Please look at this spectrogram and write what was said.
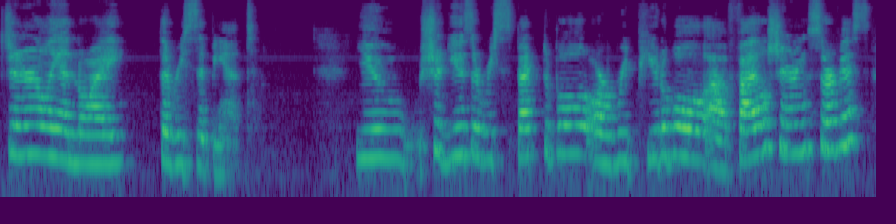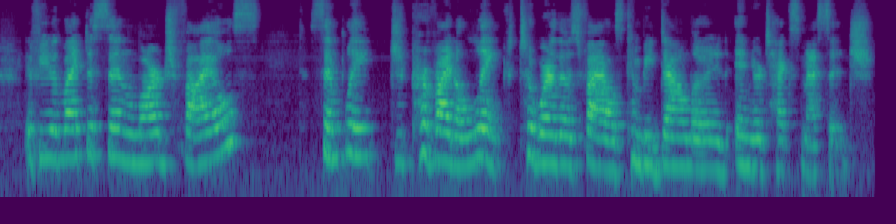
generally annoy the recipient. You should use a respectable or reputable uh, file sharing service. If you'd like to send large files, simply provide a link to where those files can be downloaded in your text message.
